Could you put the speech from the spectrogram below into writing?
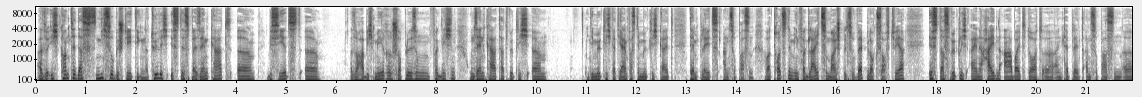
Also ich konnte das nicht so bestätigen. Natürlich ist es bei Zencard äh, bis jetzt, äh, also habe ich mehrere Shop-Lösungen verglichen und Zencard hat wirklich ähm, die Möglichkeit, die einfachste Möglichkeit, Templates anzupassen. Aber trotzdem im Vergleich zum Beispiel zu Weblog-Software ist das wirklich eine Heidenarbeit, dort äh, ein Template anzupassen äh,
